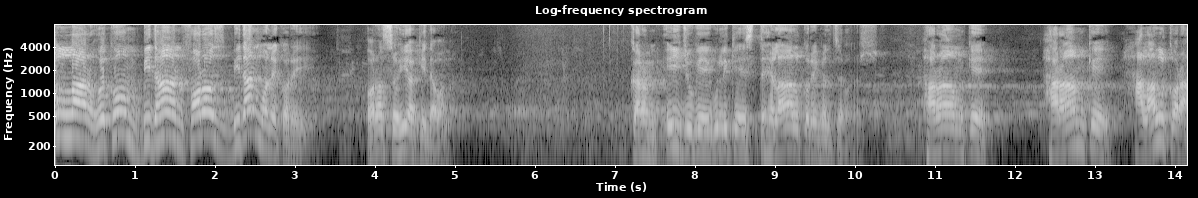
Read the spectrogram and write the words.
আল্লাহর হুকুম, বিধান, ফরজ, বিধান মনে করে, ওরা সহি আকিদাওয়ালা। কারণ এই যুগে এগুলিকে ইস্তেহলাল করে ফেলছে মানুষ। হারামকে হারামকে হালাল করা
